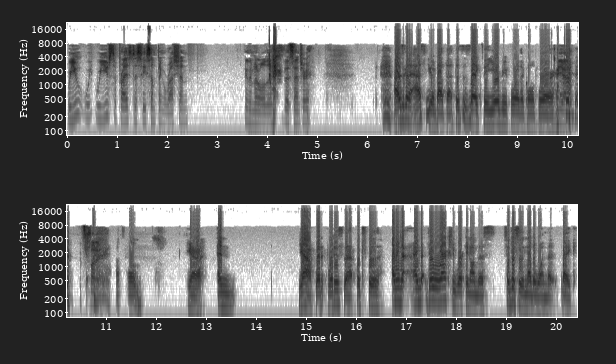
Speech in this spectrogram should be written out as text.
Were you were you surprised to see something Russian in the middle of the, the century? I was going to ask you about that. This is like the year before the Cold War. Yeah, it's funny. um, yeah, and yeah, what what is that? What's the? I mean, I, they were actually working on this. So this is another one that like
